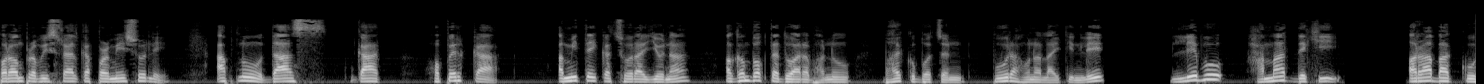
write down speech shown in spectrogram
परमप्रभु इसरायलका परमेश्वरले आफ्नो दास गात होपेरका अमितैका छोरा योना अगमवक्ताद्वारा भन्नु भएको वचन पूरा हुनलाई तिनले लेबो हामाददेखि अराबागको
